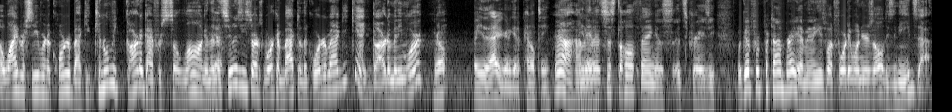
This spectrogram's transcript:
a wide receiver and a cornerback? You can only guard a guy for so long, and then Yep. as soon as he starts working back to the quarterback, you can't guard him anymore. Well, either that or you're going to get a penalty. Yeah, I mean, know? it's just the whole thing is it's crazy. But good for Tom Brady. I mean, he's what 41 years old. He needs that.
